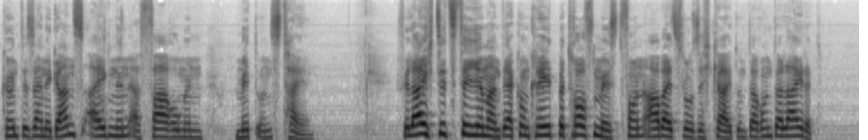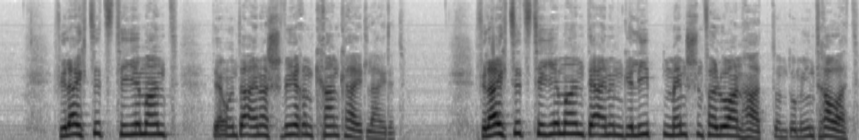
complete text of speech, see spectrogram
könnte seine ganz eigenen Erfahrungen mit uns teilen. Vielleicht sitzt hier jemand, der konkret betroffen ist von Arbeitslosigkeit und darunter leidet. Vielleicht sitzt hier jemand, der unter einer schweren Krankheit leidet. Vielleicht sitzt hier jemand, der einen geliebten Menschen verloren hat und um ihn trauert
